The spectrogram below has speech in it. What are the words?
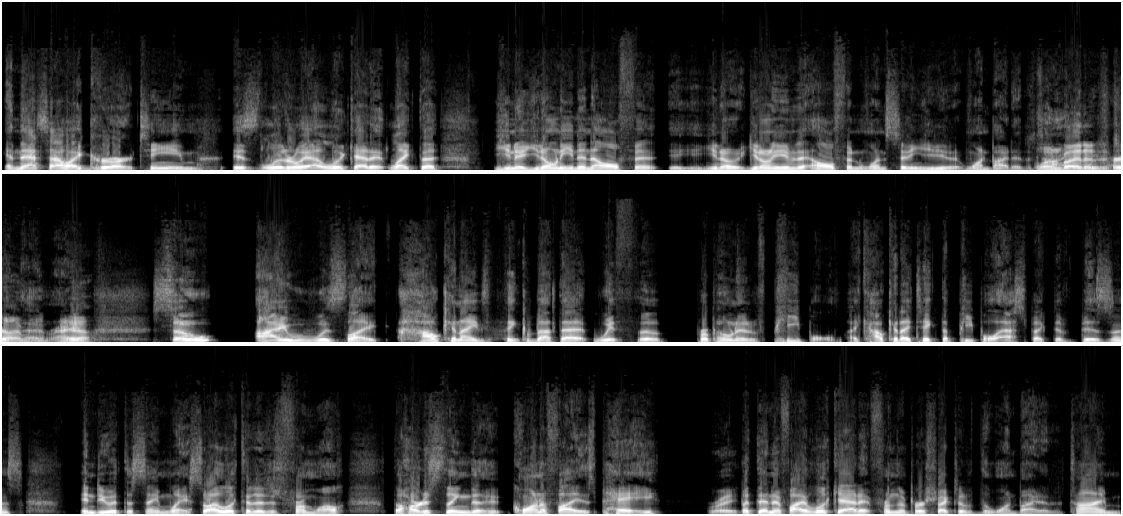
And that's how I grew our team is literally, I look at it like the, you know, you don't eat an elephant, you know, you don't eat an elephant one sitting, you eat it one bite at a time. One bite at We've a time, that, right? Yeah. So I was like, how can I think about that with the proponent of people? Like, how could I take the people aspect of business and do it the same way? So I looked at it as from, well, the hardest thing to quantify is pay. Right. But then if I look at it from the perspective of the one bite at a time,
